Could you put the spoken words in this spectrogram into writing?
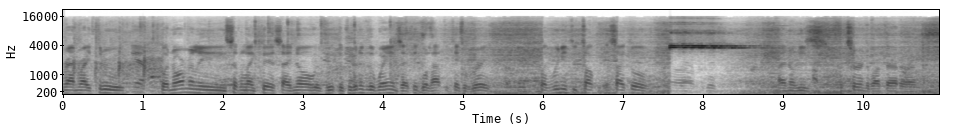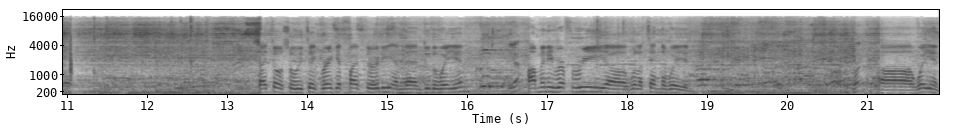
ran right through. Yeah. But normally something like this, I know if, we, if we're gonna do the weigh-ins, I think we'll have to take a break. But we need to talk to Saito uh, because I know he's concerned about that. Uh. Saito, so we take break at 5:30 and then do the weigh-in. Yeah. How many referee uh, will attend the weigh-in? What? Uh, weigh-in,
